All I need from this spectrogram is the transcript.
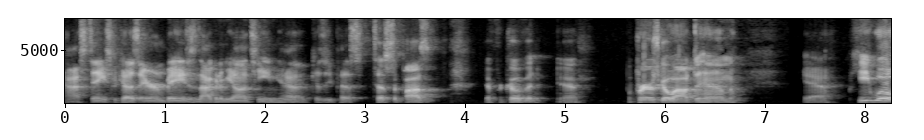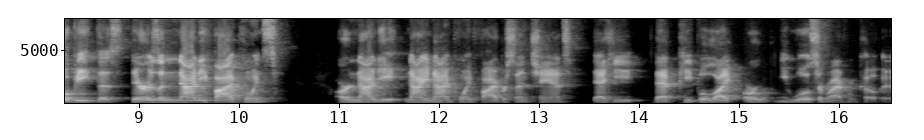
kind of stinks because Aaron Baynes is not going to be on the team. Yeah, because he tested positive for COVID. Yeah. But prayers go out to him. Yeah. He will beat this. There is a 95 points or 90, 99.5% chance that he that people like or you will survive from COVID.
